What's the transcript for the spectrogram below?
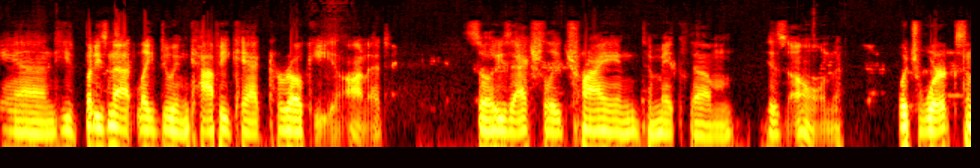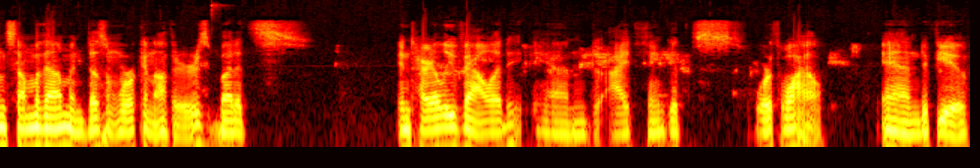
and he but he's not like doing copycat karaoke on it. So he's actually trying to make them his own, which works in some of them and doesn't work in others. But it's entirely valid, and I think it's worthwhile. And if you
